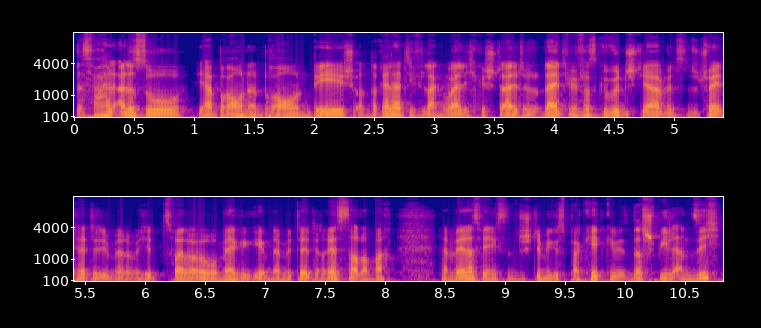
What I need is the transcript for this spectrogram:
das war halt alles so, ja, braun in braun, beige und relativ langweilig gestaltet. Und da hätte ich mir fast gewünscht, ja, Vincent Trade hätte mir nämlich hier zwei, drei Euro mehr gegeben, damit er den Rest auch noch macht. Dann wäre das wenigstens ein stimmiges Paket gewesen. Das Spiel an sich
